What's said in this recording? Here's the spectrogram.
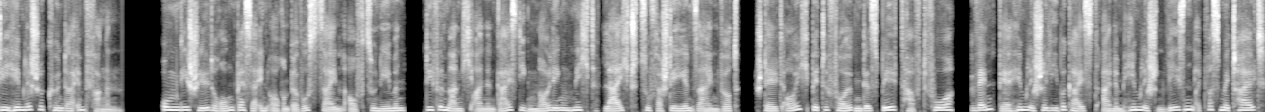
die himmlische Künder empfangen. Um die Schilderung besser in eurem Bewusstsein aufzunehmen, die für manch einen geistigen Neuling nicht leicht zu verstehen sein wird, stellt euch bitte folgendes bildhaft vor, wenn der himmlische Liebegeist einem himmlischen Wesen etwas mitteilt,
